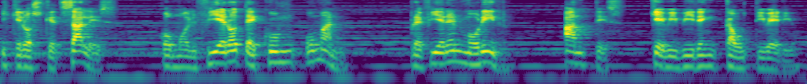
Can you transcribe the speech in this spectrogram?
Y que los quetzales, como el fiero Tecum humano, prefieren morir antes que vivir en cautiverio.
